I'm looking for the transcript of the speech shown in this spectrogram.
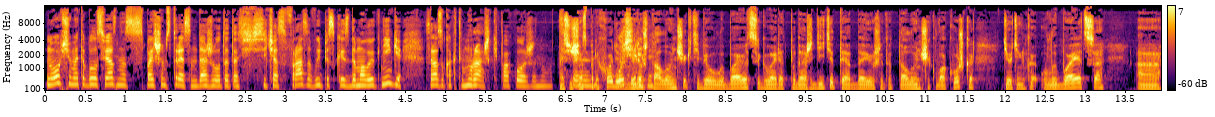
Ну, в общем, это было связано с большим стрессом. Даже вот эта сейчас фраза «выписка из домовой книги» сразу как-то мурашки по коже. Ну, вот а сейчас э, приходишь, очереди. берешь талончик, тебе улыбаются, говорят, подождите, ты отдаешь этот талончик в окошко, тетенька улыбается а,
